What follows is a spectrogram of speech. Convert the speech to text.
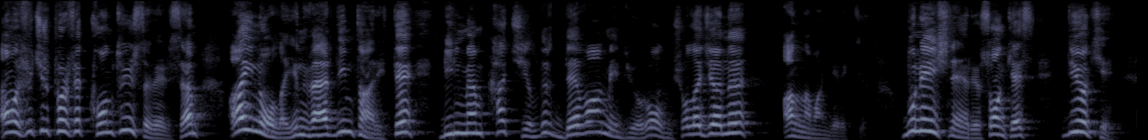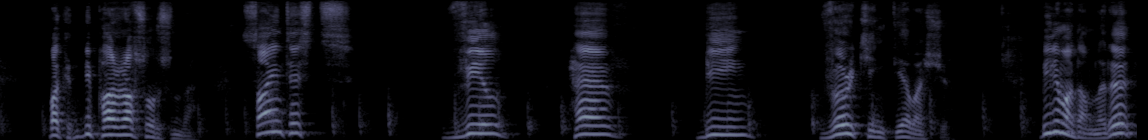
Ama future perfect continuous'la verirsem aynı olayın verdiğim tarihte bilmem kaç yıldır devam ediyor olmuş olacağını anlaman gerekiyor. Bu ne işine yarıyor? Son kez diyor ki bakın bir paragraf sorusunda scientists will have been working diye başlıyor. Bilim adamları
